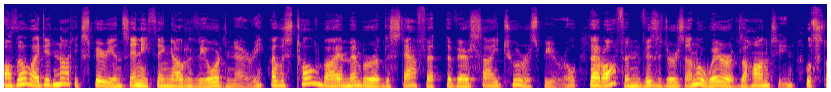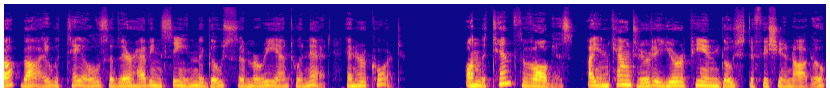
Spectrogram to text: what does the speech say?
Although I did not experience anything out of the ordinary, I was told by a member of the staff at the Versailles Tourist Bureau that often visitors unaware of the haunting will stop by with tales of their having seen the ghosts of Marie Antoinette and her court. On the 10th of August, I encountered a European ghost aficionado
